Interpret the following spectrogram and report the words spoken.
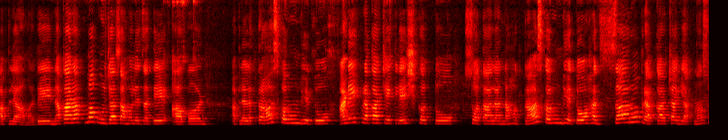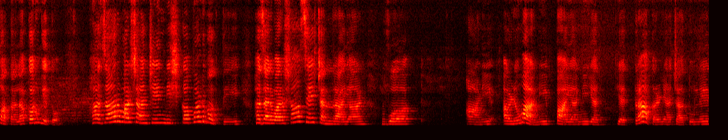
आपल्यामध्ये नकारात्मक ऊर्जा सामावली जाते. आपण आपल्याला त्रास करून घेतो अनेक प्रकारचे क्लेश करतो स्वतःला नाहक त्रास करून घेतो हजारो प्रकारच्या यातना स्वतःला करून घेतो. हजार वर्षांची निष्कपट भक्ती हजार वर्षाचे चंद्रायण व आणि अणवानी पायानी यात्रा करण्याच्या तुलनेत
